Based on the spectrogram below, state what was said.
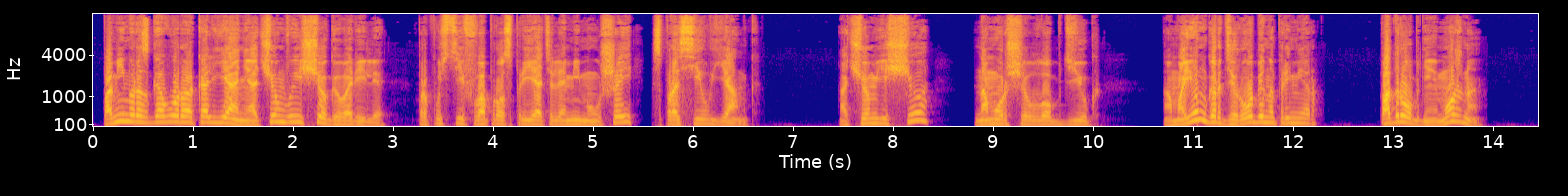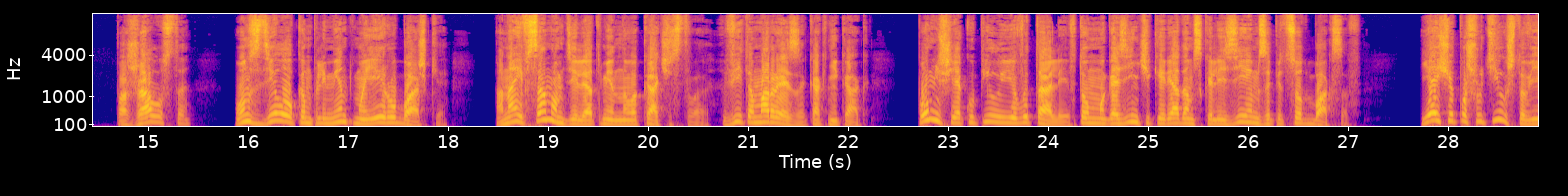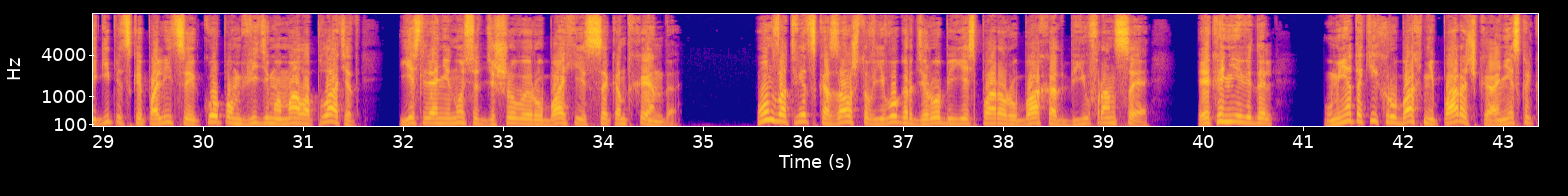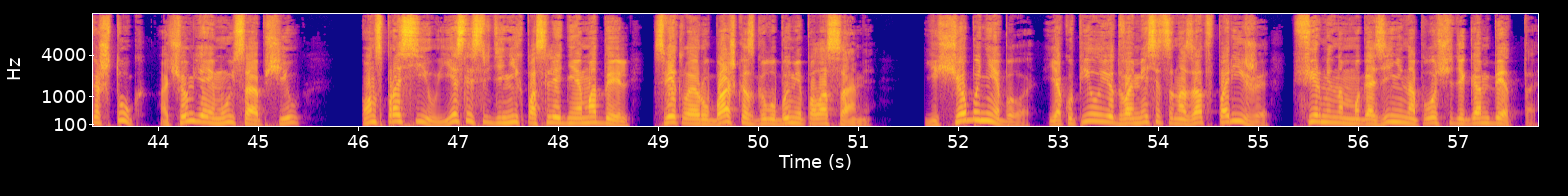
Помимо разговора о кальяне, о чем вы еще говорили? Пропустив вопрос приятеля мимо ушей, спросил Янг. О чем еще? Наморщил лоб Дьюк. О моем гардеробе, например. Подробнее можно? Пожалуйста. Он сделал комплимент моей рубашке. Она и в самом деле отменного качества. Вита Морезы, как-никак. Помнишь, я купил ее в Италии, в том магазинчике рядом с Колизеем за 500 баксов? Я еще пошутил, что в египетской полиции копам, видимо, мало платят, если они носят дешевые рубахи из секонд-хенда. Он в ответ сказал, что в его гардеробе есть пара рубах от Бью Франце. Эко невидаль. У меня таких рубах не парочка, а несколько штук, о чем я ему и сообщил. Он спросил, есть ли среди них последняя модель, светлая рубашка с голубыми полосами. Еще бы не было. Я купил ее два месяца назад в Париже, в фирменном магазине на площади Гамбетта.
